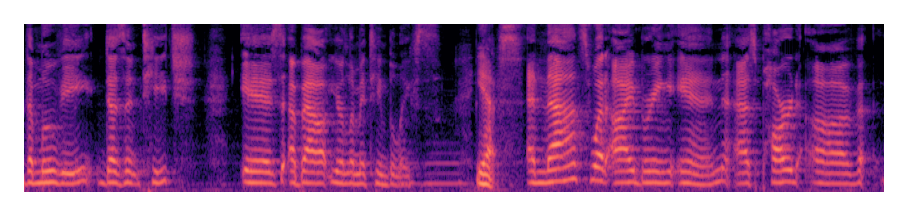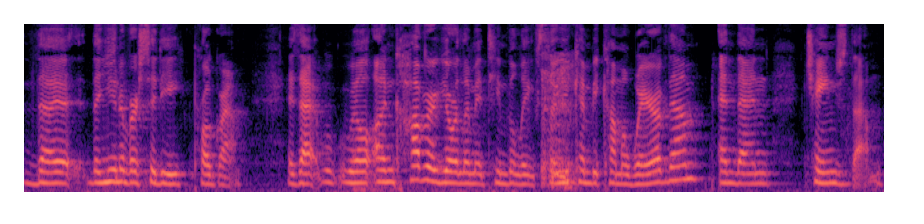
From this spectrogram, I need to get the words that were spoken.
the movie doesn't teach is about your limiting beliefs. Yes. And that's what I bring in as part of the the university program is that we'll uncover your limiting beliefs so you can become aware of them and then change them.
